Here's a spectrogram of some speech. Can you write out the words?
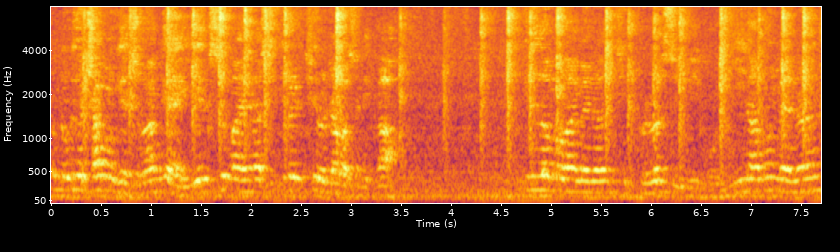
근데 우리가 잡은 게 정확하게 2x-1을 t로 잡았으니까 1 넘어가면은 t 플러스 1이고 2 나누면은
